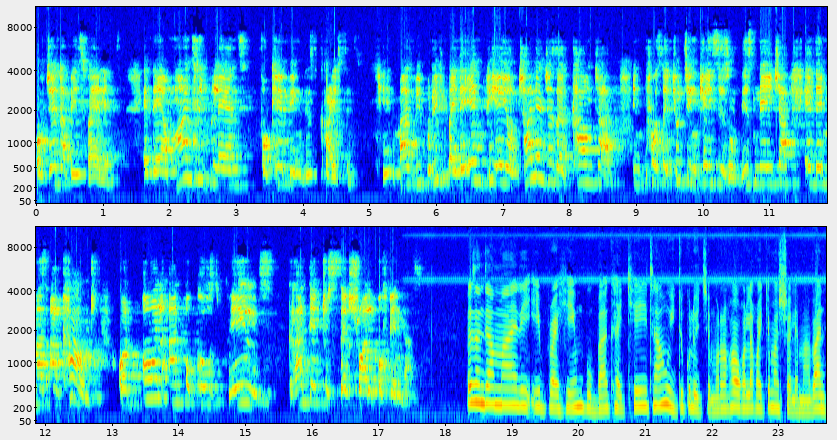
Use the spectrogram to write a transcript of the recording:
of gender-based violence, and there are monthly plans for capping this crisis. It must be briefed by the NPA on challenges encountered in prosecuting cases of this nature, and they must account on all unopposed bails granted to sexual offenders. Presidente ya mali ibrahim bubakar keita o itokolotse morago go lagwa ke mašole mabane.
